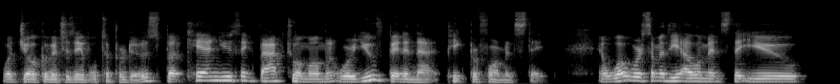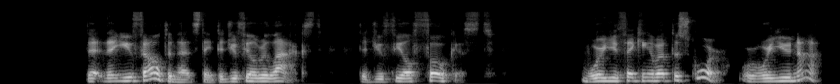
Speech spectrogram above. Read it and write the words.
what Djokovic is able to produce, but can you think back to a moment where you've been in that peak performance state? And what were some of the elements that you that, that you felt in that state? Did you feel relaxed? Did you feel focused? Were you thinking about the score or were you not?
